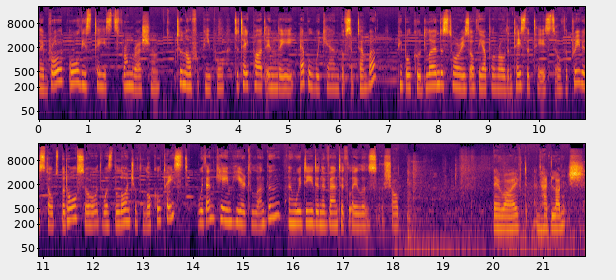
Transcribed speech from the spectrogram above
They brought all these tastes from Russia to Norfolk people to take part in the Apple Weekend of September. People could learn the stories of the Apple Road and taste the tastes of the previous stops, but also it was the launch of the local taste. We then came here to London and we did an event at Leila's shop. They arrived and had lunch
